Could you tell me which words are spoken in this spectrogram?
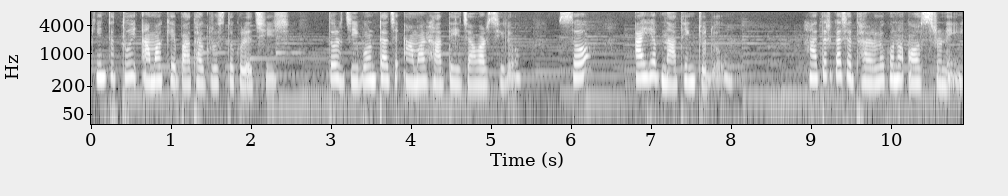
কিন্তু তুই আমাকে বাধাগ্রস্ত করেছিস। তোর জীবনটা যে আমার হাতেই যাওয়ার ছিল। So I have nothing to do হাতের কাছে ধারালো কোনো অস্ত্র নেই।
